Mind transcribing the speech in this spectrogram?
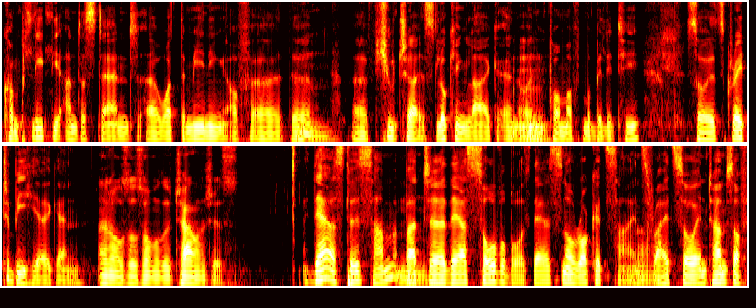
completely understand uh, what the meaning of uh, the uh, future is looking like and in form of mobility. So it's great to be here again. And also some of the challenges. There are still some, but uh, they are solvable. There's no rocket science, right? So, in terms of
